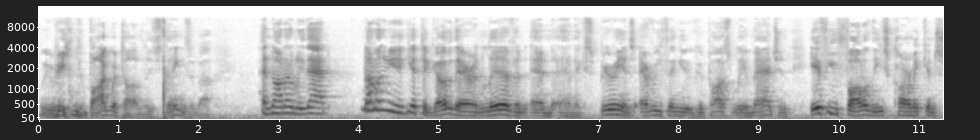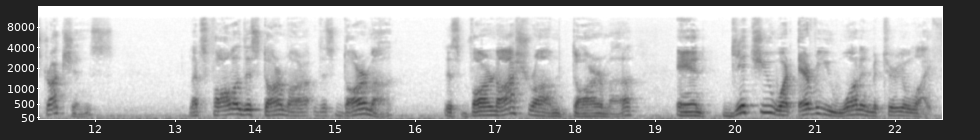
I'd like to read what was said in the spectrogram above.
We read in the Bhagavatam these things about, and not only that, not only do you get to go there and live and, and, and experience everything you could possibly imagine, if you follow these karmic instructions, let's follow this dharma, this dharma, this varnashram dharma, and get you whatever you want in material life.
